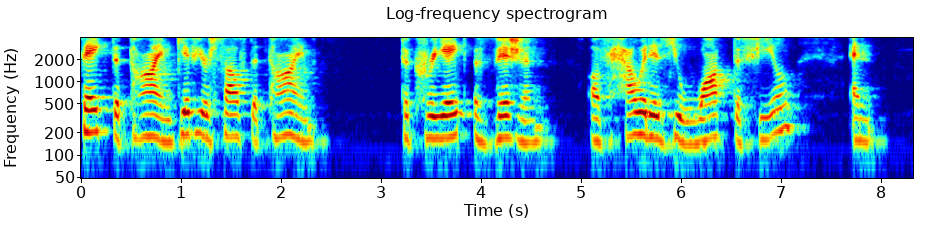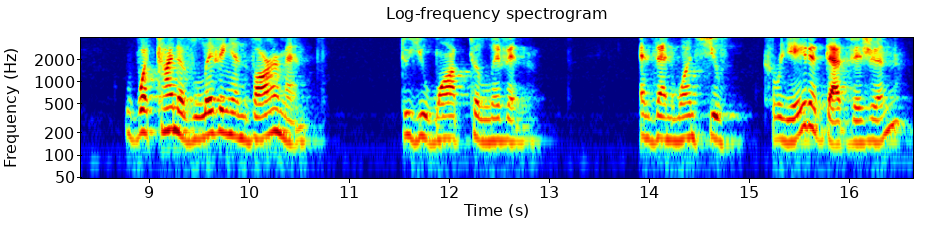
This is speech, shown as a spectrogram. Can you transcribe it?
Take the time, give yourself the time to create a vision of how it is you want to feel and what kind of living environment do you want to live in. And then once you've created that vision,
